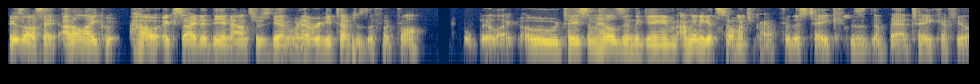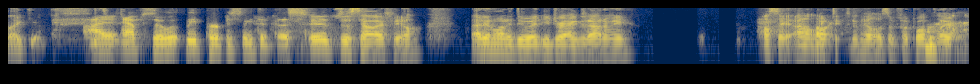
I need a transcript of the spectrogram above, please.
Here's what I'll say: I don't like how excited the announcers get whenever he touches the football. They're like, "Oh, Taysom Hill's in the game." I'm going to get so much crap for this take. This is a bad take. I feel like I absolutely purposely did this. it's just how I feel. I didn't want to do it. You dragged it out of me. I'll say it. I don't like oh. Taysom Hill as a football player.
